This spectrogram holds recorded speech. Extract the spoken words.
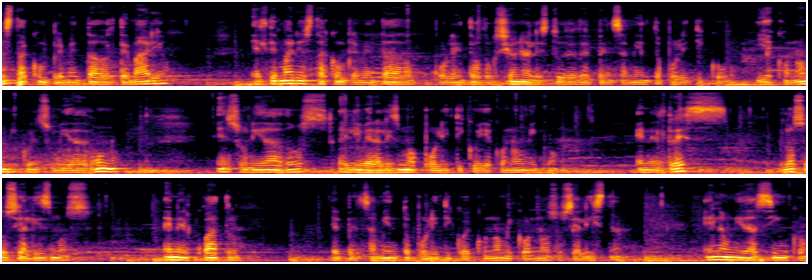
está complementado el temario? El temario está complementado por la introducción al estudio del pensamiento político y económico en su unidad 1, en su unidad 2, el liberalismo político y económico, en el 3, los socialismos, en el 4, el pensamiento político económico no socialista, en la unidad 5,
